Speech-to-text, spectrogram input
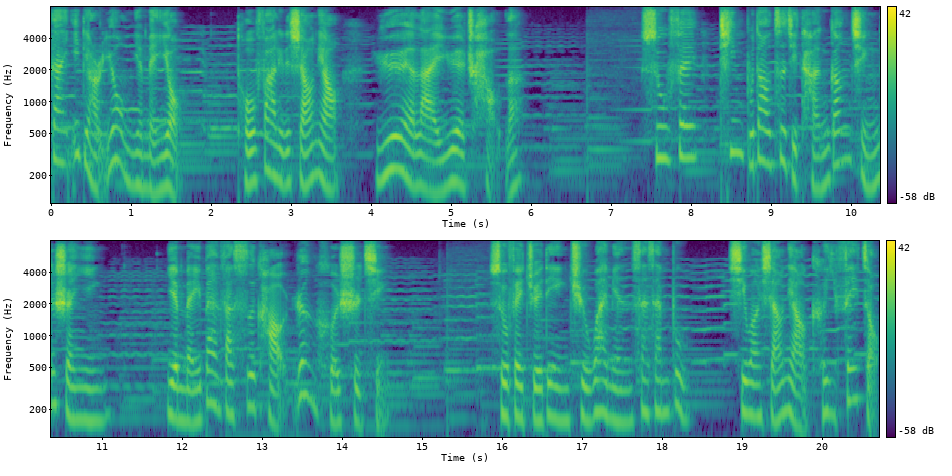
但一点用也没有。头发里的小鸟越来越吵了。苏菲听不到自己弹钢琴的声音，也没办法思考任何事情。苏菲决定去外面散散步，希望小鸟可以飞走。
